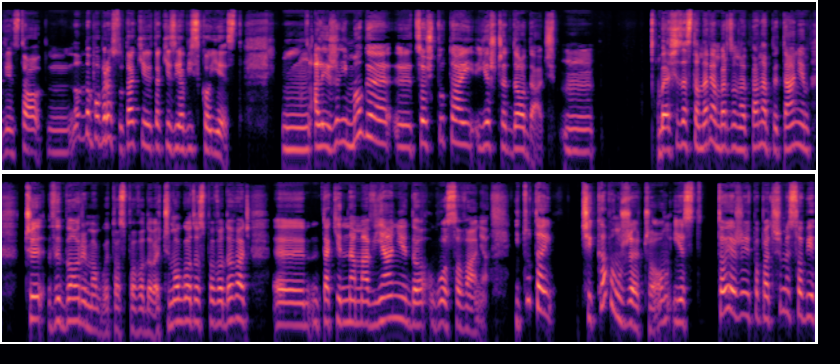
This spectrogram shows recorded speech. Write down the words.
więc to no, no po prostu takie, takie zjawisko jest. Mm, ale jeżeli mogę y, coś tutaj jeszcze dodać, mm, bo ja się zastanawiam bardzo nad Pana pytaniem, czy wybory mogły to spowodować, czy mogło to spowodować takie namawianie do głosowania. I tutaj ciekawą rzeczą jest to, jeżeli popatrzymy sobie,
